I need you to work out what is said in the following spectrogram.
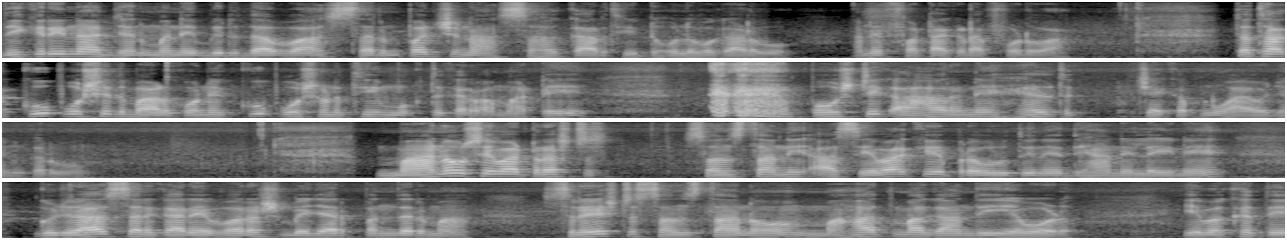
દીકરીના જન્મને બિરદાવવા, સરપંચના સહકારથી ઢોલ વગાડવો અને ફટાકડા ફોડવા, તથા કુપોષિત બાળકોને કુપોષણથી મુક્ત કરવા માટે પૌષ્ટિક આહાર અને હેલ્થ ચેકઅપનું આયોજન કરવું. માનવ સેવા ટ્રસ્ટ સંસ્થાની આ સેવાકીય પ્રવૃત્તિને ધ્યાને લઈને ગુજરાત સરકારે વર્ષ બે હજાર પંદરમાં શ્રેષ્ઠ સંસ્થાનો મહાત્મા ગાંધી એવોર્ડ એ વખતે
